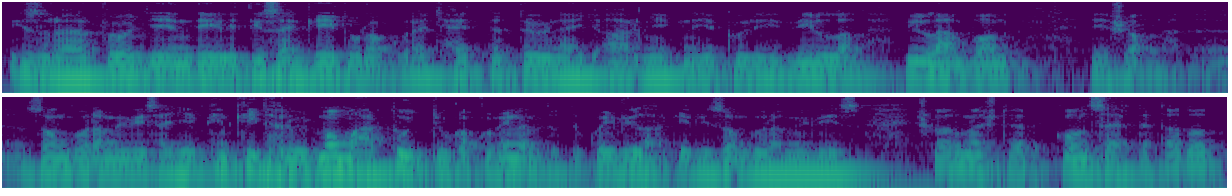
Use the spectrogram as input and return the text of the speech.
Izrael földjén déli 12 órakor egy hegytetőn, egy árnyék nélküli villa, villában, és a zongoraművész egyébként kiderült, ma már tudjuk, akkor még nem tudtuk, hogy világévi zongoraművész és karmester koncertet adott,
